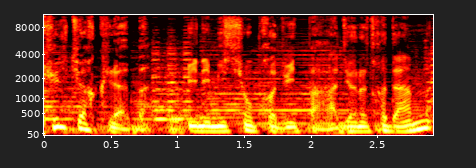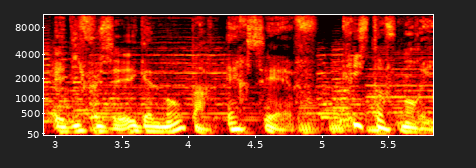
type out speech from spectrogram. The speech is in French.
Culture Club, une émission produite par Radio Notre-Dame et diffusée également par RCF. Christophe Maury.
